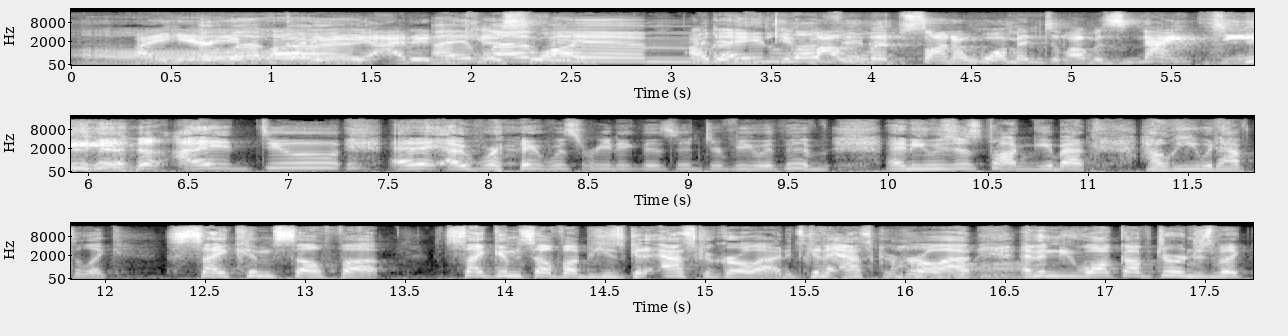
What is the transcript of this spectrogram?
I hear you, buddy. Garth. I didn't I kiss love one. him. I didn't I get love my him. lips on a woman till I was 19. I do, and I, I, I was reading this interview with him, and he was just talking about how he would have to like psych himself up, psych himself up. He's gonna ask a girl out. He's gonna ask a girl out, and then he'd walk up to her and just be like,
